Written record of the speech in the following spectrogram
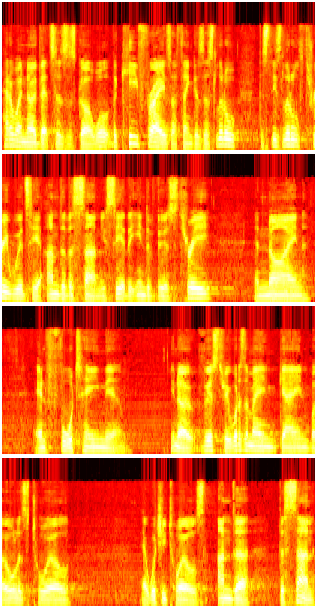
How do I know that's his goal? Well, the key phrase, I think, is this little, this, these little three words here, under the sun. You see at the end of verse 3 and 9 and 14 there. You know, verse 3 What does a man gain by all his toil at which he toils under the sun?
